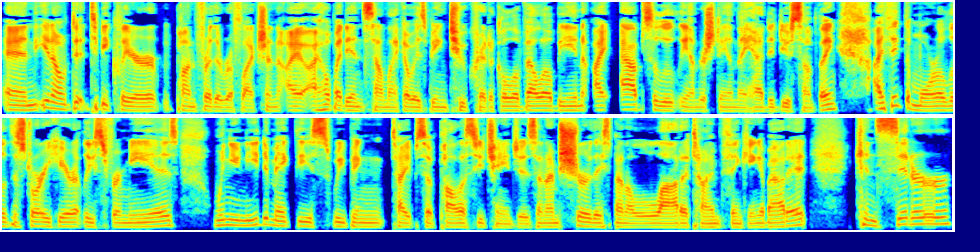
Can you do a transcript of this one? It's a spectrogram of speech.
And you know, to, to be clear, upon further reflection, I, I, hope I didn't sound like I was being too critical of LL Bean. I absolutely understand they had to do something. I think the moral of the story here, at least for me, is when you need to make these sweeping types of policy changes, and I'm sure they spent a lot of time thinking about it. Consider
